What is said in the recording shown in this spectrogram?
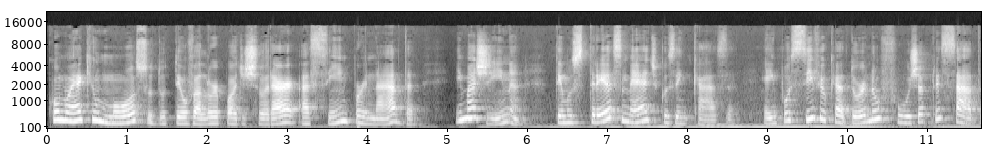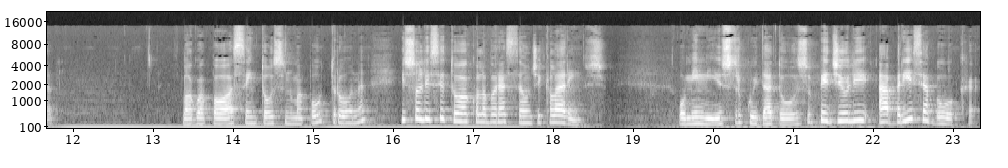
Como é que um moço do teu valor pode chorar assim por nada? Imagina, temos três médicos em casa. É impossível que a dor não fuja apressada. Logo após, sentou-se numa poltrona e solicitou a colaboração de Clarencio. O ministro, cuidadoso, pediu-lhe abrisse a boca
